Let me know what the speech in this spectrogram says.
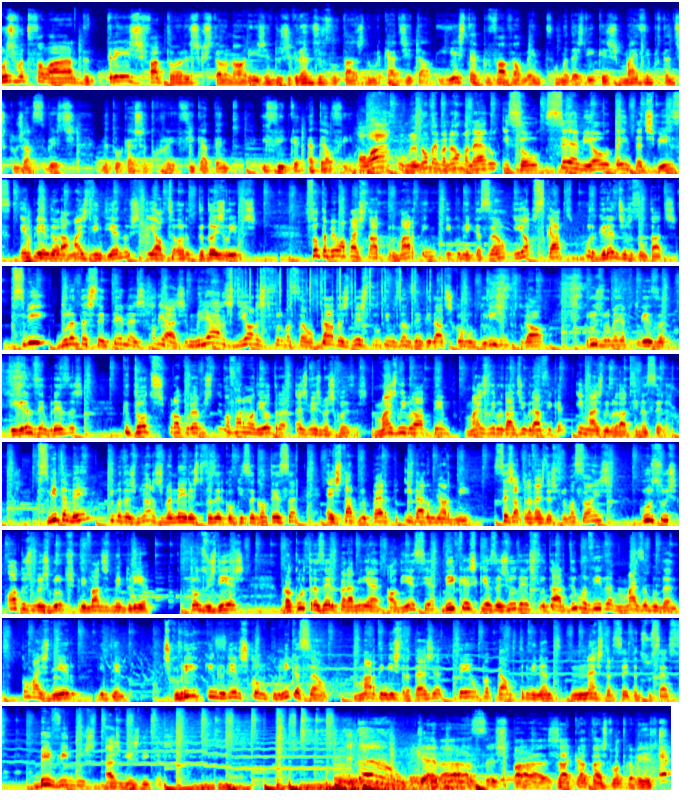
Hoje vou-te falar de três fatores que estão na origem dos grandes resultados no mercado digital. E esta é provavelmente uma das dicas mais importantes que tu já recebestes na tua caixa de correio. Fica atento e fica até ao fim. Olá, o meu nome é Manuel Manero e sou CMO da IntouchBiz, empreendedor há mais de 20 anos e autor de dois livros Sou também um apaixonado por marketing e comunicação e obcecado por grandes resultados. Percebi durante as centenas, aliás, milhares de horas de formação dadas nestes últimos anos a entidades como o Turismo Portugal, Cruz Vermelha Portuguesa e grandes empresas que todos procuramos, de uma forma ou de outra, as mesmas coisas: mais liberdade de tempo, mais liberdade geográfica e mais liberdade financeira. Percebi também que uma das melhores maneiras de fazer com que isso aconteça é estar por perto e dar o melhor de mim seja através das formações, cursos ou dos meus grupos privados de mentoria. Todos os dias procuro trazer para a minha audiência dicas que as ajudem a desfrutar de uma vida mais abundante, com mais dinheiro e tempo. Descobri que ingredientes como comunicação, marketing e estratégia têm um papel determinante nesta receita de sucesso. Bem-vindos às minhas dicas. Então, caraças, pá, já cá estás tu outra vez. É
